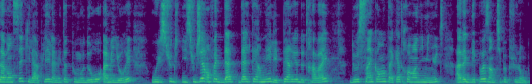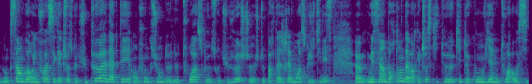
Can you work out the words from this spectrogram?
avancée qu'il a appelée la méthode Pomodoro améliorée, où il suggère en fait d'alterner les périodes de travail de 50 à 90 minutes avec des pauses un petit peu plus longues. Donc ça, encore une fois, c'est quelque chose que tu peux adapter en fonction de, toi, ce que, tu veux. Je te, partagerai moi ce que j'utilise. Euh, mais c'est important d'avoir quelque chose qui te, qui te convienne toi aussi.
